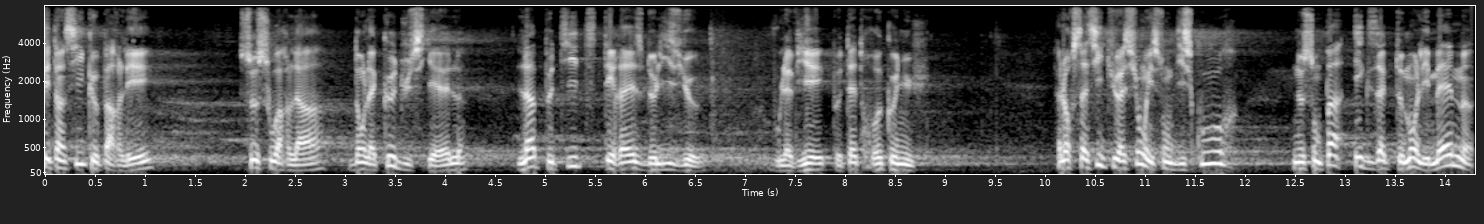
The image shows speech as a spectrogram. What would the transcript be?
C'est ainsi que parlait, ce soir-là, dans la queue du ciel, la petite Thérèse de Lisieux. Vous l'aviez peut-être reconnue. Alors sa situation et son discours ne sont pas exactement les mêmes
